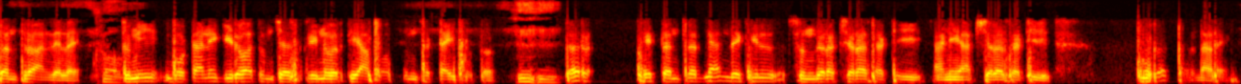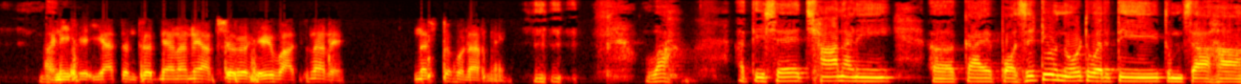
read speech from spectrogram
तंत्र आणलेलं आहे. हो. तुम्ही बोटाने गिरवा तुमच्या स्क्रीनवरती आपोआप तुमचं टाईप होतं. तर हे तंत्रज्ञान देखील सुंदर अक्षरासाठी आणि अक्षरासाठी पूरक ठरणार आहे. आणि हे या तंत्रज्ञानाने अक्षर हे वाचणार आहे. नष्ट होणार नाही. वा. अतिशय छान आणि काय पॉझिटिव्ह नोटवरती तुमचा हा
